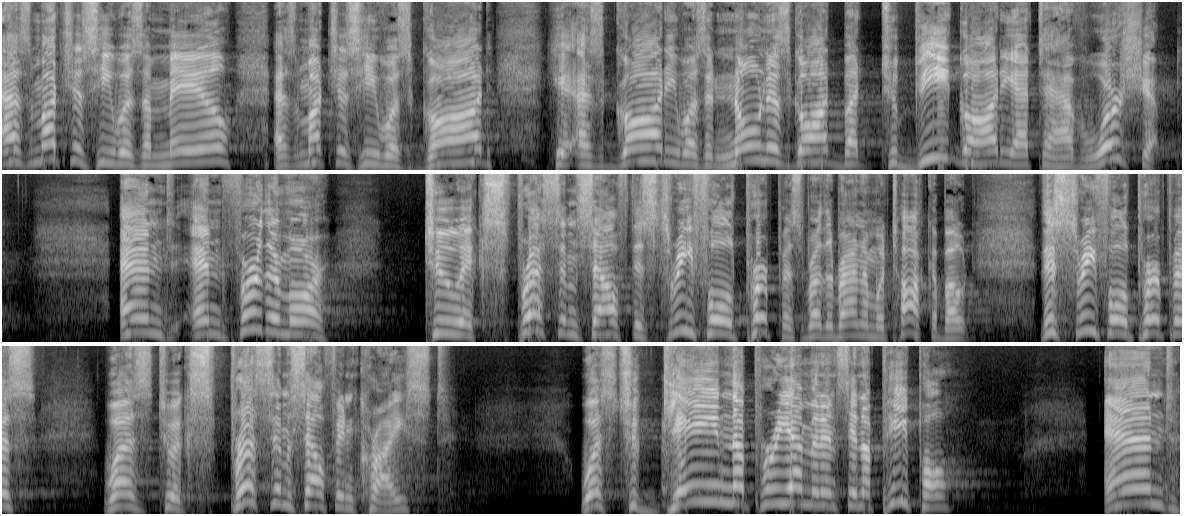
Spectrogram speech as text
as much as he was a male, as much as he was God, he, as God, he wasn't known as God, but to be God, he had to have worship. And, and furthermore, to express himself, this threefold purpose, Brother Branham would talk about. This threefold purpose was to express himself in Christ, was to gain the preeminence in a people, and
